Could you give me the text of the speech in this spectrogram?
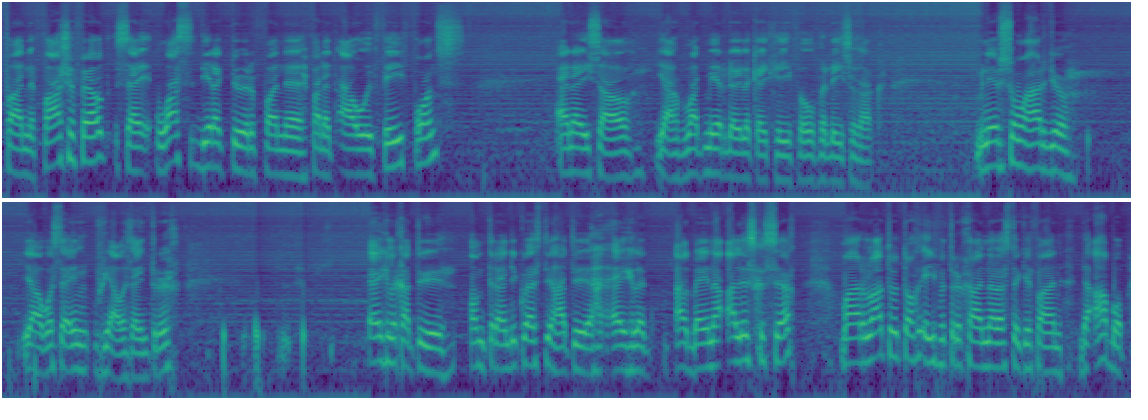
van Vaarsenveld. Zij was directeur van, uh, van het AOV-fonds. En hij zal ja, wat meer duidelijkheid geven over deze zaak. Meneer Somario, ja, we zijn, ja, we zijn terug. Eigenlijk had u, omtrent die kwestie, had u eigenlijk al bijna alles gezegd. Maar laten we toch even teruggaan naar een stukje van de ABOP.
